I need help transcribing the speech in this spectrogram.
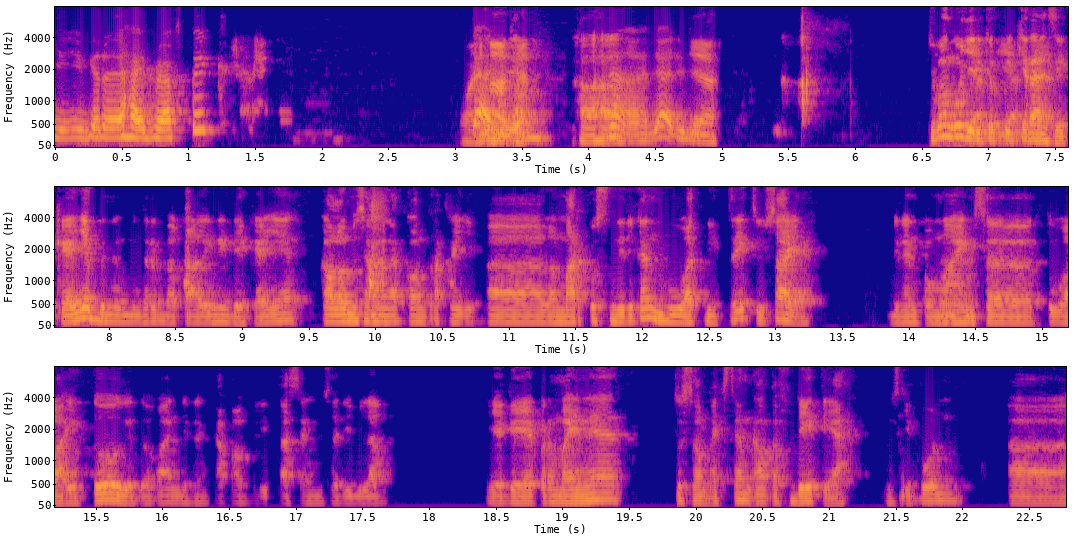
you, get a high draft pick. why not Jadi. kan? Haha. Nah, jadi. Iya. Cuma gue jadi Iya, kepikiran sih, kayaknya bener-bener bakal ini deh. Kayaknya kalau misalnya kontrak uh, Lamarcus sendiri kan buat di trade susah ya. Dengan pemain Hmm. setua itu gitu kan, dengan kapabilitas yang bisa dibilang ya gaya permainnya to some extent out of date ya. Meskipun uh,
